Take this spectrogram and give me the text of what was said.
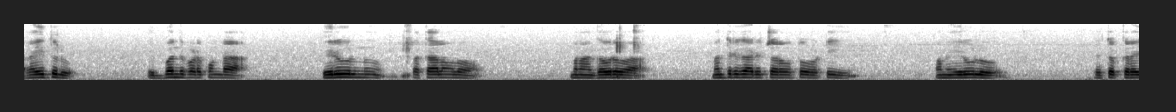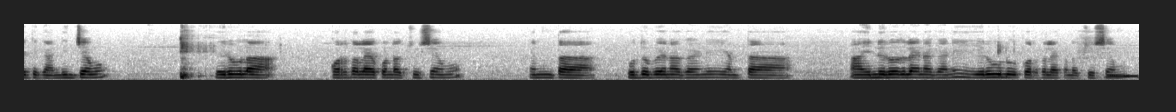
రైతులు ఇబ్బంది పడకుండా ఎరువులను సకాలంలో మన గౌరవ మంత్రి గారి చొరవతోటి మన ఎరువులు ప్రతి ఒక్క రైతుకి అందించాము. ఎరువుల కొరత లేకుండా చూసాము. ఎంత పొద్దుపోయినా కానీ ఎంత ఎన్ని రోజులైనా కానీ ఎరువులు కొరత లేకుండా చూసాము.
